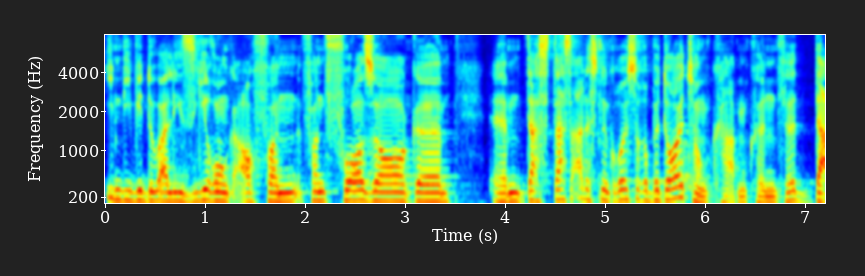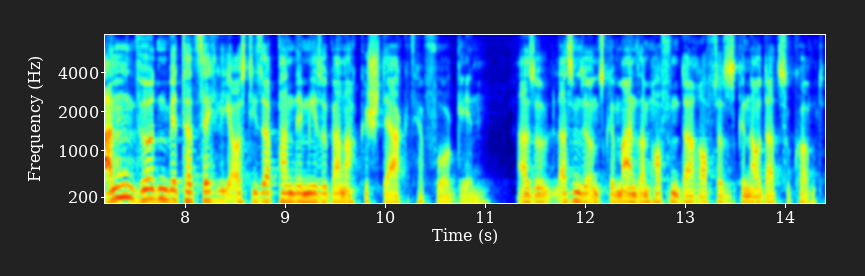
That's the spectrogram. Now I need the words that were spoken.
Individualisierung auch von, von Vorsorge, ähm, dass das alles eine größere Bedeutung haben könnte, dann würden wir tatsächlich aus dieser Pandemie sogar noch gestärkt hervorgehen. Also lassen Sie uns gemeinsam hoffen darauf, dass es genau dazu kommt.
